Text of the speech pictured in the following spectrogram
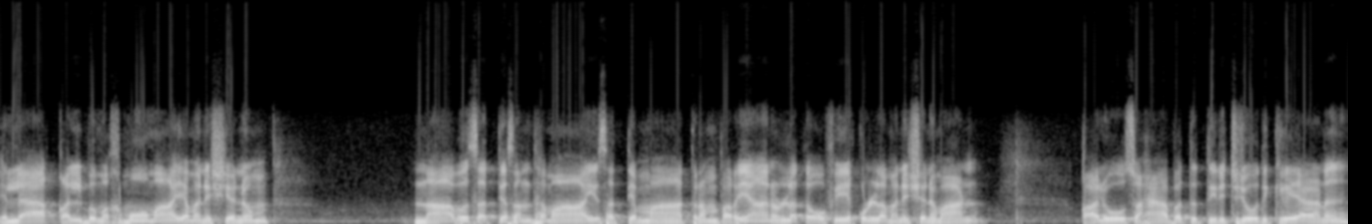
എല്ലാ കൽബ് മഹ്മൂമായ മനുഷ്യനും നാവ് സത്യസന്ധമായി സത്യം മാത്രം പറയാനുള്ള തൗഫീഖുള്ള മനുഷ്യനുമാണ്. കാലു സഹാബത്ത് തിരിച്ചു ചോദിക്കുകയാണ്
